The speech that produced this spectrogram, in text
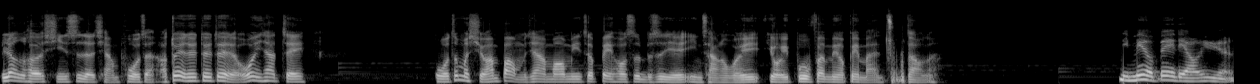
任何形式的强迫症啊，对对对对，我问一下 J，我这么喜欢抱我们家的猫咪，这背后是不是也隐藏了我有一部分没有被满足到呢？你没有被疗愈啊？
